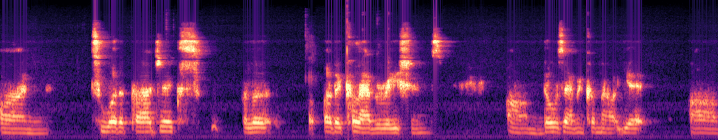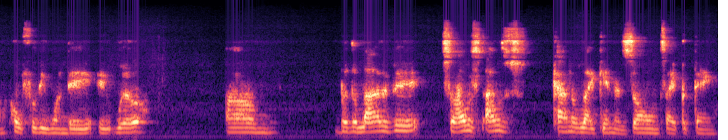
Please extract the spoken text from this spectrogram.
on two other projects, other, collaborations. Um, those haven't come out yet. Um, hopefully one day it will. Um, but a lot of it, so I was I was kind of like in a zone type of thing,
